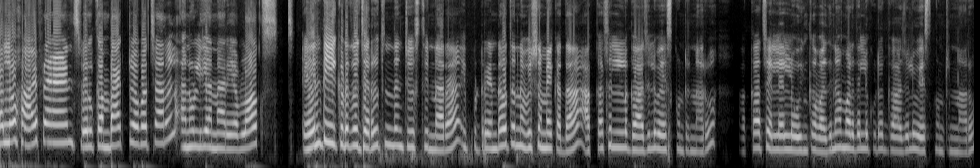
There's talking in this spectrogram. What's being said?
Hello hi friends. Welcome back to our channel Anulia Naria vlogs. ఏంటి ఇక్కడ జరుగుతుందని చూస్తున్నారా? ఇప్పుడు ట్రెండ్ అవుతున్న విషయమే కదా అక్క చెల్లెలు గాజులు వేసుకుంటున్నారు. అక్క చెల్లెళ్ళు ఇంకా వదిన మరదలు కూడా గాజులు వేసుకుంటున్నారు.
